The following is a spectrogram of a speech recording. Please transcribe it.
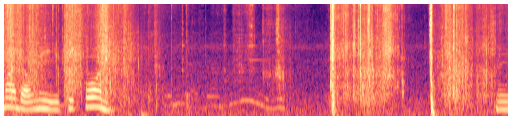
มาดอกนี้อีกทุกคนนี่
